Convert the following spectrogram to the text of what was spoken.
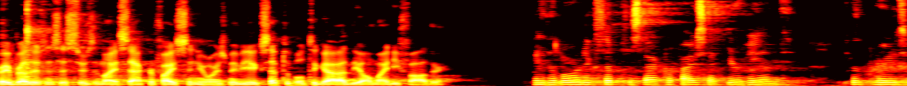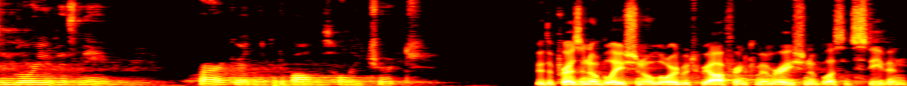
Pray, brothers and sisters, that my sacrifice and yours may be acceptable to God, the Almighty Father. May the Lord accept the sacrifice at your hands for the praise and glory of his name, for our good and the good of all his holy church. Through the present oblation, O Lord, which we offer in commemoration of blessed Stephen,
